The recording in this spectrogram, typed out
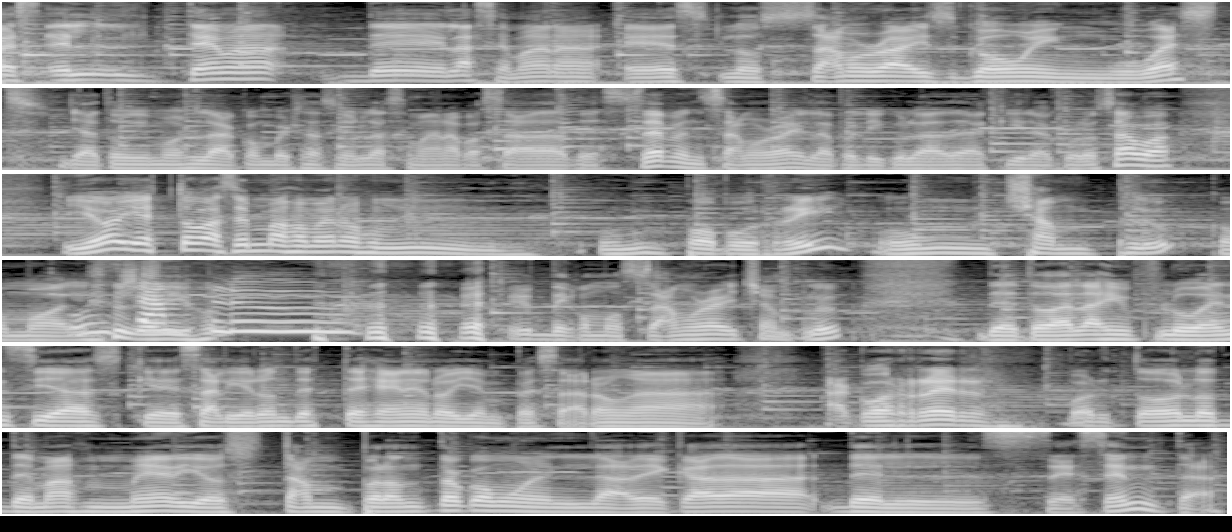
Pues el tema de la semana es los Samurais Going West. Ya tuvimos la conversación la semana pasada de Seven Samurai, la película de Akira Kurosawa. Y hoy esto va a ser más o menos un, un popurrí, un champloo, como Un alguien le dijo. champlu. de como Samurai Champloo, de todas las influencias que salieron de este género y empezaron a, a correr por todos los demás medios tan pronto como en la década del 60.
